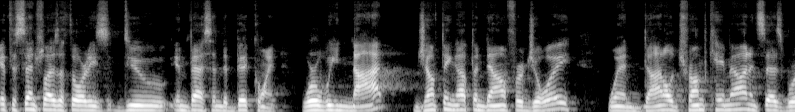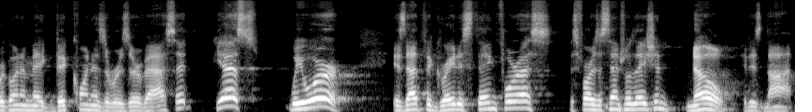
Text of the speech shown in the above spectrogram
if the centralized authorities do invest into Bitcoin. Were we not jumping up and down for joy when Donald Trump came out and says we're going to make Bitcoin as a reserve asset? Yes, we were. Is that the greatest thing for us as far as decentralization? No, it is not.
